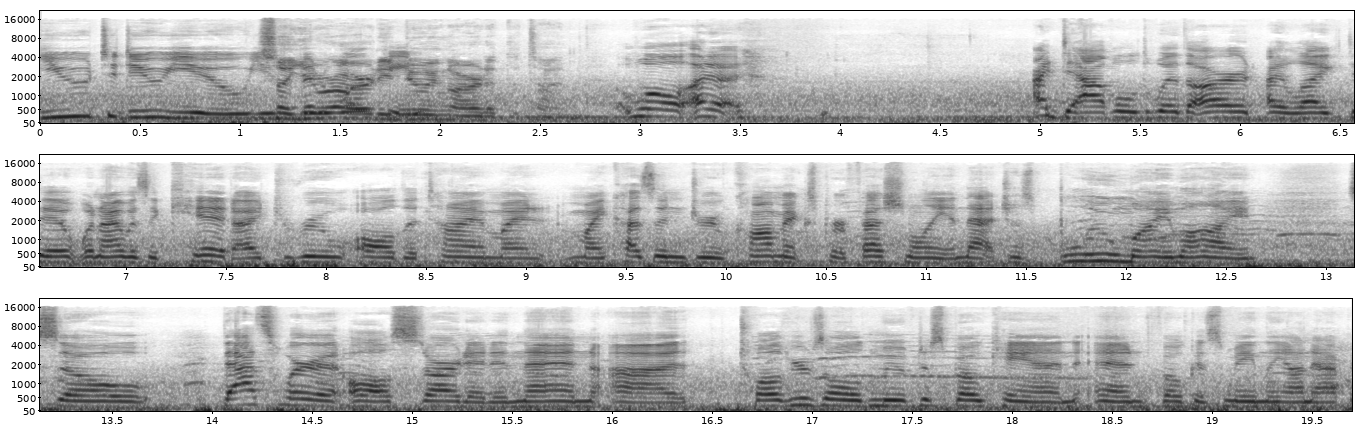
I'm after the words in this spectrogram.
you to do you. You've so you were already working- doing art at the time well, I, I dabbled with art. I liked it when I was a kid. I drew all the time. My my cousin drew comics professionally, and that just blew my mind. So that's where it all started. And then, uh, 12 years old, moved to Spokane and focused mainly on ap-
